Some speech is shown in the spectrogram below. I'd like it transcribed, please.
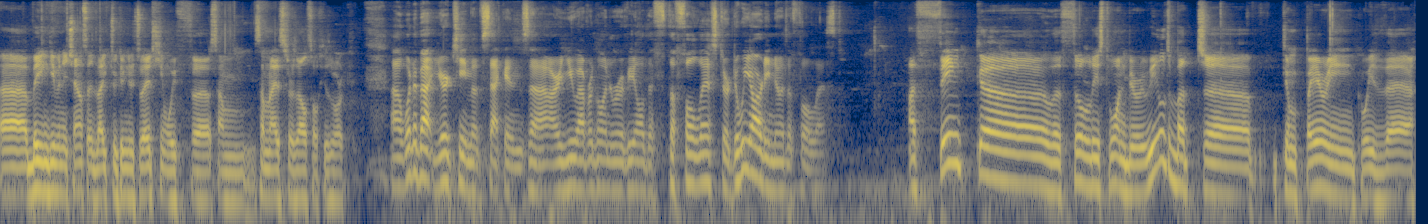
uh, being given a chance, I'd like to congratulate him with uh, some some nice results of his work. Uh, what about your team of seconds? Uh, are you ever going to reveal the, the full list, or do we already know the full list? I think uh, the full list won't be revealed, but uh, comparing with the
